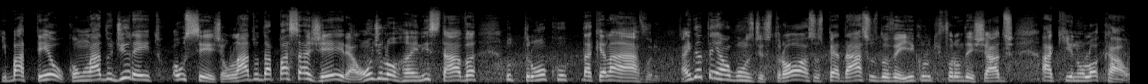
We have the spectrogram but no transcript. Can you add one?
e bateu com o lado direito, ou seja, o lado da passageira, onde Lohane estava, no tronco daquela árvore. Ainda tem alguns destroços, pedaços do veículo que foram deixados aqui no local.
